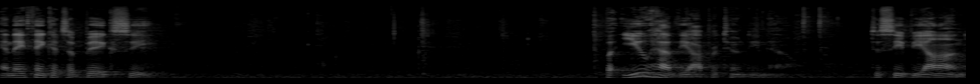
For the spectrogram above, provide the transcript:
And they think it's a big C. But you have the opportunity now to see beyond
